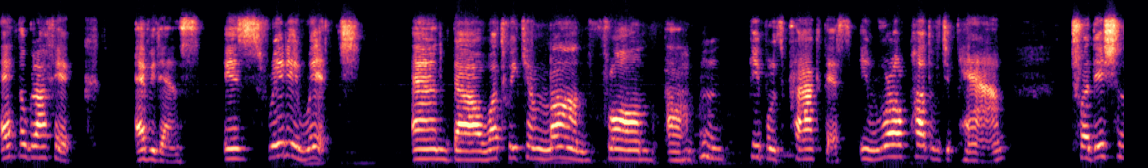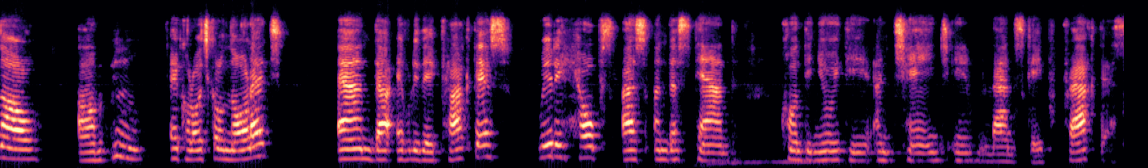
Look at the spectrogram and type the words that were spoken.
ethnographic evidence is really rich. And uh, what we can learn from um, people's practice in rural part of Japan, traditional um, ecological knowledge and uh, everyday practice really helps us understand continuity and change in landscape practice.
